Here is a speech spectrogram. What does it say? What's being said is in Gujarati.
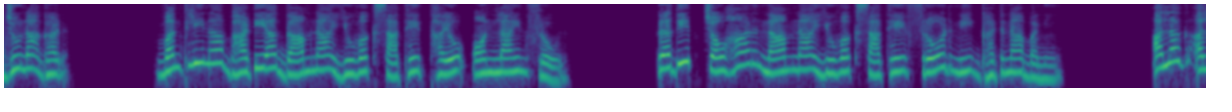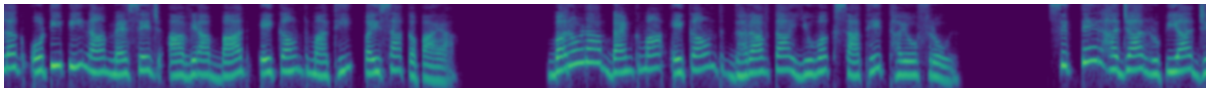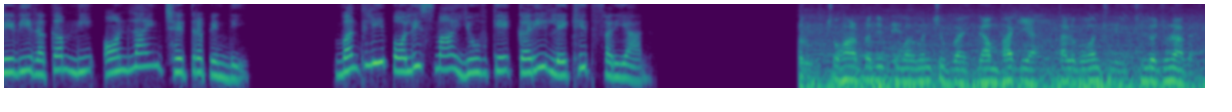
જૂનાગઢ. વંથલીના ભાટિયા ગામના યુવક સાથે થયો ઓનલાઈન ફ્રોડ. પ્રદીપ ચૌહાણ નામના યુવક સાથે ફ્રોડની ઘટના બની. અલગ અલગ ઓટીપીના મેસેજ આવ્યા બાદ એકાઉન્ટમાંથી પૈસા કપાયા. બરોડા બેંકમાં એકાઉન્ટ ધરાવતા યુવક સાથે થયો ફ્રોડ. સિત્તેર હજાર રૂપિયા જેવી રકમની ઓનલાઈન છેતરપિંડી. વંથલી પોલીસમાં યુવકે કરી લેખિત ફરિયાદ. ચૌહાણ પ્રદીપ કુમાર મનસુખભાઈ, ગામ ભાટિયા, તાલુકો વંથલી, જિલ્લો જુનાગઢ.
